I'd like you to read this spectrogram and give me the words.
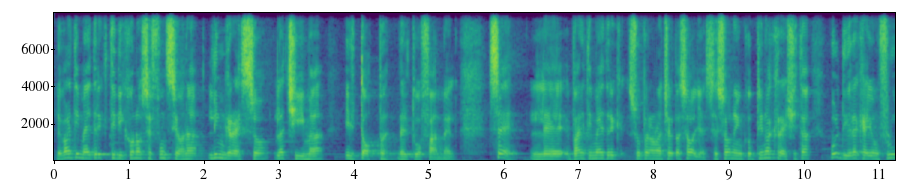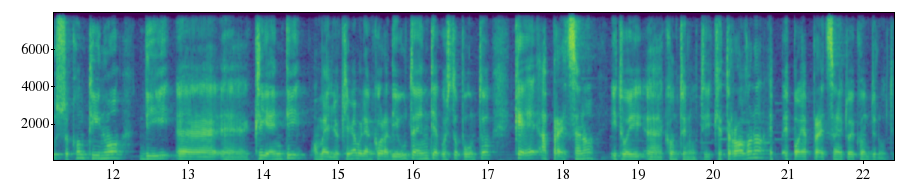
le vanity metric ti dicono se funziona l'ingresso, la cima, il top del tuo funnel. Se le vanity metric superano una certa soglia, se sono in continua crescita, vuol dire che hai un flusso continuo di eh, eh, clienti, o meglio, chiamiamoli ancora di utenti a questo punto, che apprezzano i tuoi eh, contenuti, che trovano e, e, poi apprezzano i tuoi contenuti.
